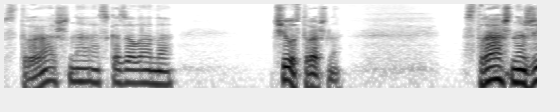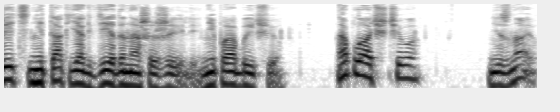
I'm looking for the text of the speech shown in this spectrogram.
Страшно, сказала она. Чего страшно? Страшно жить не так, як деды наши жили, не по обычаю. А плачешь чего? Не знаю.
